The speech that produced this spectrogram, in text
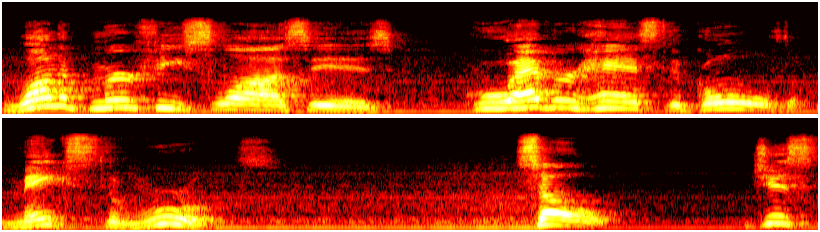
one of Murphy's laws is whoever has the gold makes the rules. So just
